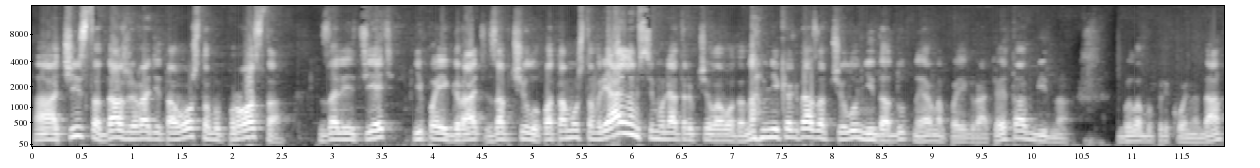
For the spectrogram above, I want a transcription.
а, чисто даже ради того, чтобы просто залететь и поиграть за пчелу. Потому что в реальном симуляторе пчеловода нам никогда за пчелу не дадут, наверное, поиграть. Это обидно. Было бы прикольно, да?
